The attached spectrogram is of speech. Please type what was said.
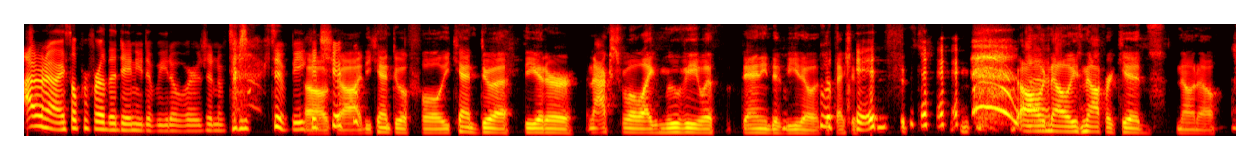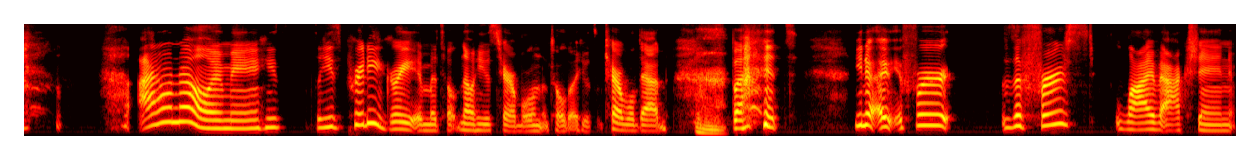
I don't know. I still prefer the Danny DeVito version of Detective Pikachu. Oh god, you can't do a full, you can't do a theater, an actual like movie with Danny DeVito as with detective. kids. Oh Uh, no, he's not for kids. No, no. I don't know. I mean, he's he's pretty great in Matilda. No, he was terrible in Matilda. He was a terrible dad. But you know, for the first live action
